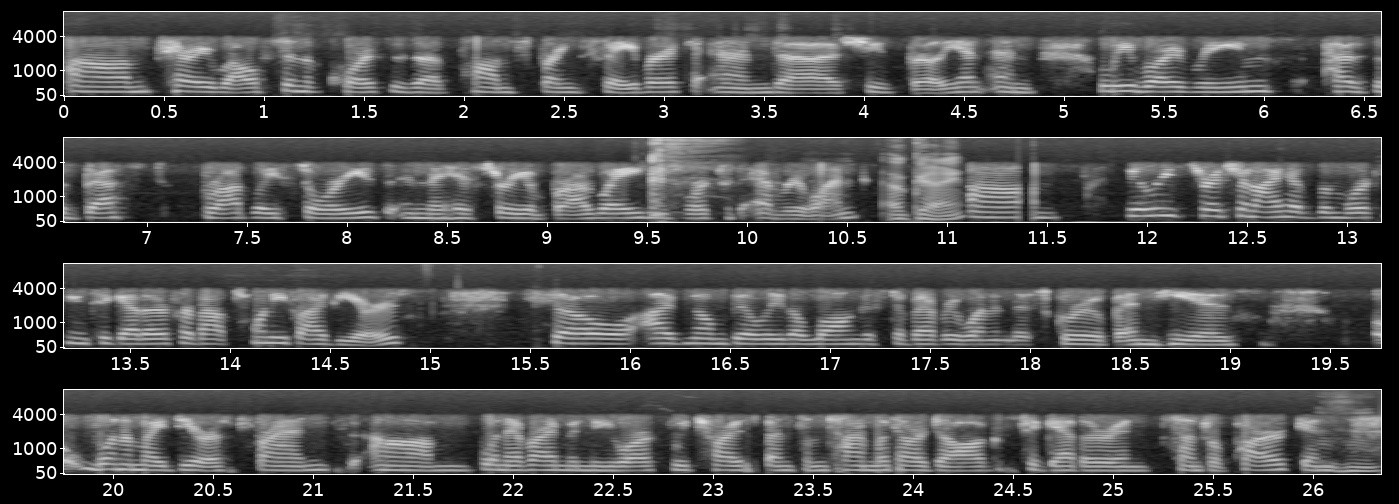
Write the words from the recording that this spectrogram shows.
Um, Teri Ralston, of course, is a Palm Springs favorite, and uh, she's brilliant. And Lee Roy Reams has the best Broadway stories in the history of Broadway. He's worked with everyone. okay. Um, Billy Stritch and I have been working together for about 25 years. So I've known Billy the longest of everyone in this group, and he is one of my dearest friends. Um, whenever I'm in New York, we try to spend some time with our dogs together in Central Park, and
